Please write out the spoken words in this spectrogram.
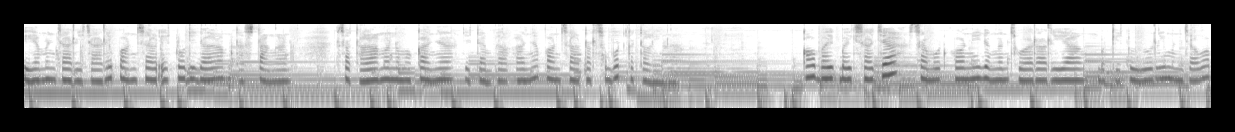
Ia mencari-cari ponsel itu di dalam tas tangan. Setelah menemukannya, ditempelkannya ponsel tersebut ke telinga. Kau baik-baik saja, sambut Poni dengan suara riang begitu Yuri menjawab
